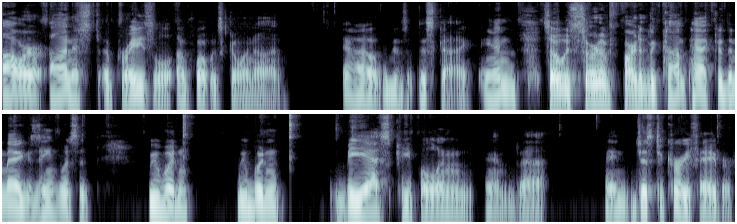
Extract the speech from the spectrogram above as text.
our honest appraisal of what was going on uh, with this guy. And so it was sort of part of the compact of the magazine was that we wouldn't we wouldn't BS people and and uh, and just to curry favor.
